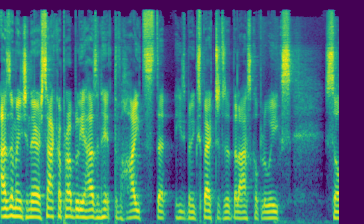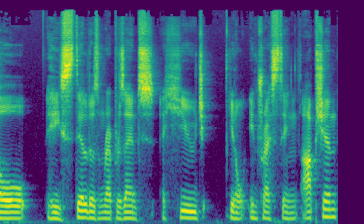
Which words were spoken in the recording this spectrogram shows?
As I mentioned there, Saka probably hasn't hit the heights that he's been expected to the last couple of weeks. So he still doesn't represent a huge, you know, interesting option.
